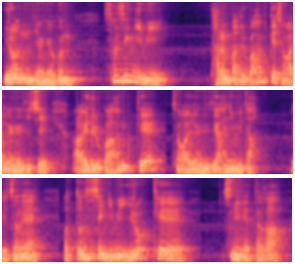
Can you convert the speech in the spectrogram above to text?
이런 영역은 선생님이 다른 반들과 함께 정할 영역이지 아이들과 함께 정할 영역이 아닙니다. 예전에 어떤 선생님이 이렇게 진행했다가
